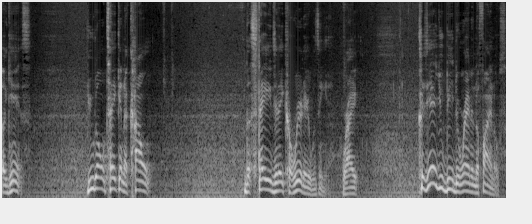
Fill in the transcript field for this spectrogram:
against. You don't take into account the stage of their career they was in, right? Cause yeah, you beat Durant in the finals,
